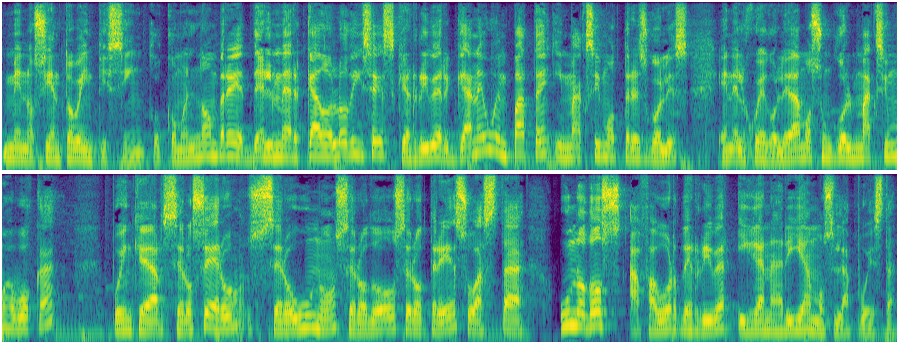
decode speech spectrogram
menos 125. Como el nombre del mercado lo dice, es que River gane o empate y máximo 3 goles en el juego. Le damos un gol máximo a Boca. Pueden quedar 0-0, 0-1, 0-2, 0-3 o hasta 1-2 a favor de River y ganaríamos la apuesta.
